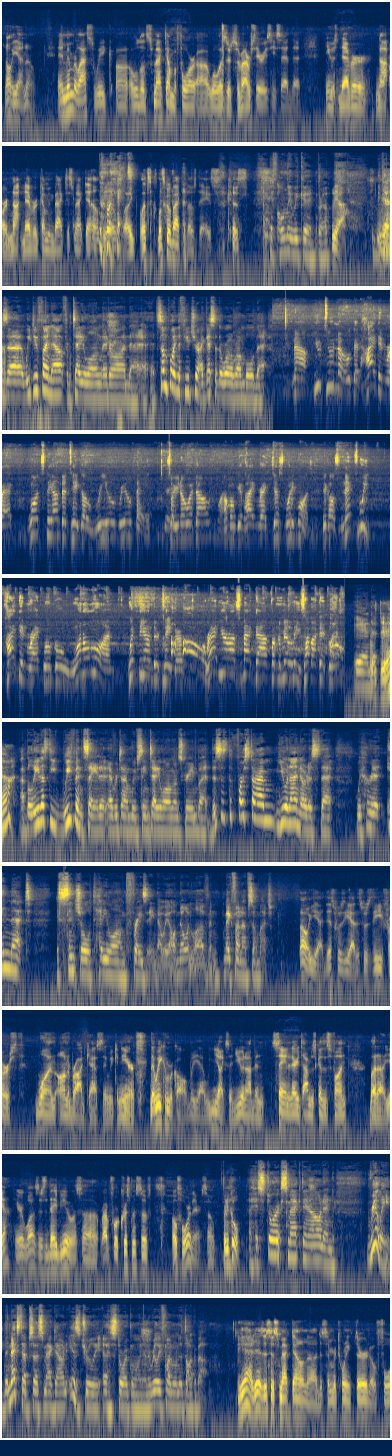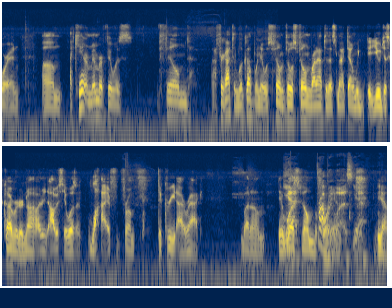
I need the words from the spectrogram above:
Oh yeah, no. And remember last week, uh, although SmackDown before, uh, what was it, Survivor Series? He said that he was never not or not never coming back to SmackDown. You know, Right. like let's let's go back to those days because If only we could, bro. yeah, Because uh, we do find out from Teddy Long later on that at, at some point in the future, I guess at the Royal Rumble, that Now, you two know that Heidenreich wants The Undertaker real, real bad. So you know what, dog? I'm going to give Heidenreich just what he wants. Because next week, Heidenreich will go one-on-one with The Undertaker oh! right here on SmackDown from the Middle East. How about that, Glenn? Oh! and yeah, I believe that's the we've been saying it every time we've seen Teddy Long on screen, but this is the first time you and I noticed that we heard it in that essential Teddy Long phrasing that we all know and love and make fun of so much. oh yeah. This was yeah, this was the first one on a broadcast that we can hear that we can recall. But yeah, we, like I said, you and I've been saying it every time just because it's fun. But uh, yeah, here it was. It's the debut. It was uh, right before Christmas of 04 there. So pretty cool. a historic SmackDown, and really, the next episode of SmackDown is truly a historic one and a really fun one to talk about. Yeah, it is. This is SmackDown, uh, December twenty third, oh four, and um, I can't remember if it was filmed. I forgot to look up when it was filmed. If it was filmed right after that SmackDown we that you just covered or not. I mean, obviously it wasn't live from Tikrit, Iraq, but um, it Yeah, was filmed Probably was, yeah. Yeah.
